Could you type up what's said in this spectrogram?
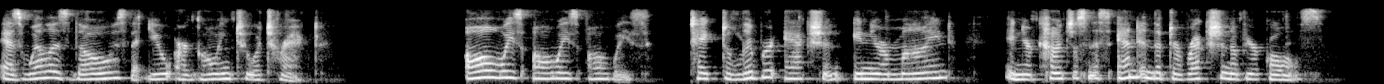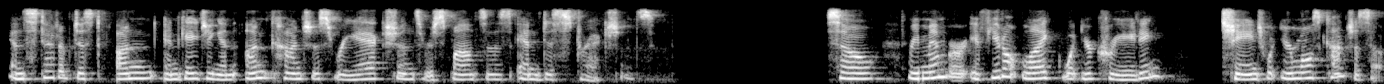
as well as those that you are going to attract. Always, always, always take deliberate action in your mind, in your consciousness, and in the direction of your goals instead of just un- engaging in unconscious reactions, responses, and distractions. So remember, if you don't like what you're creating, change what you're most conscious of.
